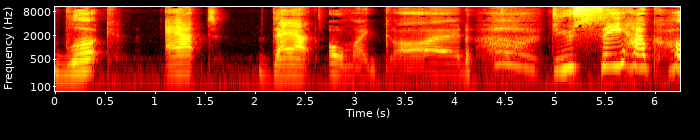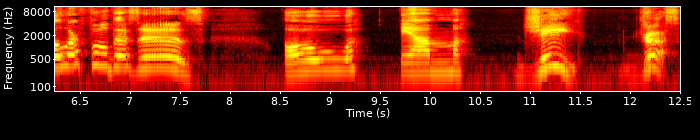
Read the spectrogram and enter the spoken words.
Look at that. Oh my God. Do you see how colorful this is? O-M G. Yes.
